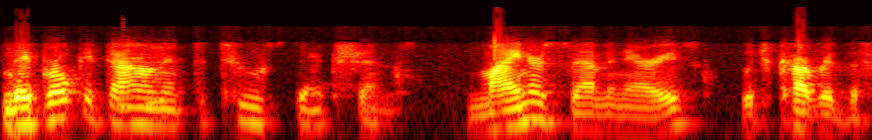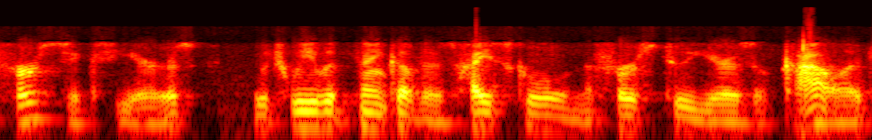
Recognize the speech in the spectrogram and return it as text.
And they broke it down mm-hmm. into two sections minor seminaries, which covered the first six years, which we would think of as high school and the first two years of college,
